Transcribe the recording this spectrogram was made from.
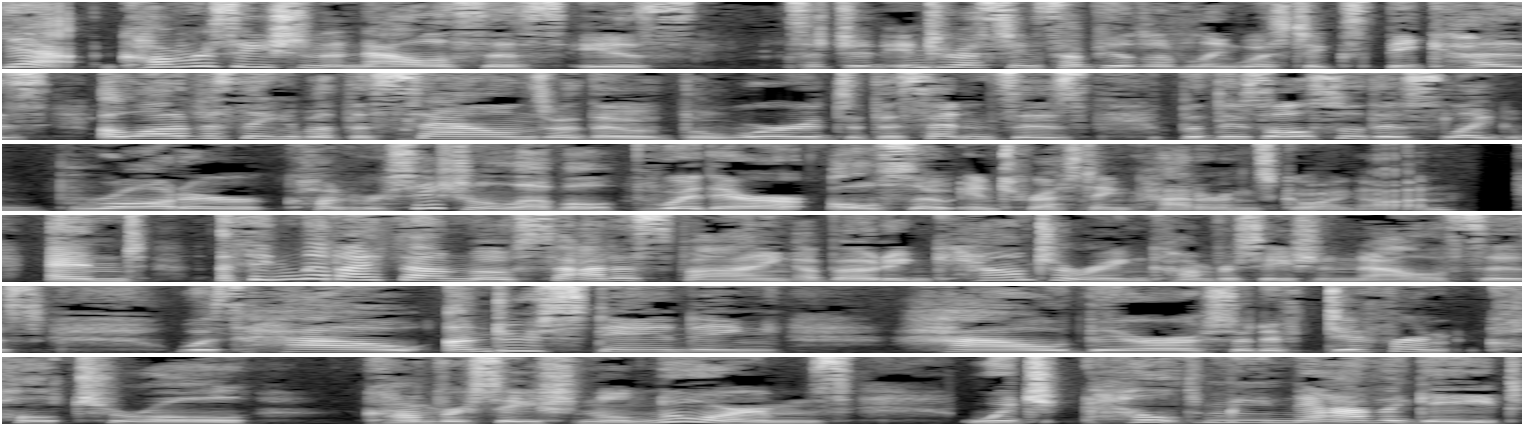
Yeah, conversation analysis is such an interesting subfield of linguistics because a lot of us think about the sounds or the, the words or the sentences, but there's also this like broader conversational level where there are also interesting patterns going on. And a thing that I found most satisfying about encountering conversation analysis was how understanding how there are sort of different cultural conversational norms, which helped me navigate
